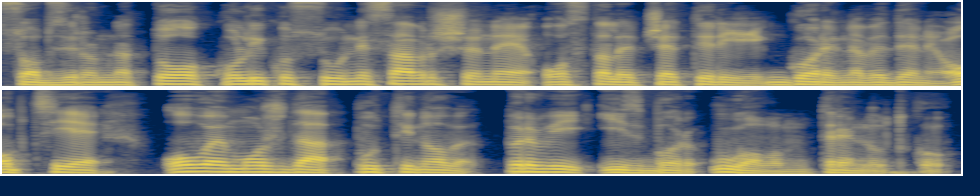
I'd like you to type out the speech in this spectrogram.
S obzirom na to koliko su nesavršene ostale četiri gore navedene opcije, ovo je možda Putinov prvi izbor u ovom trenutku.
